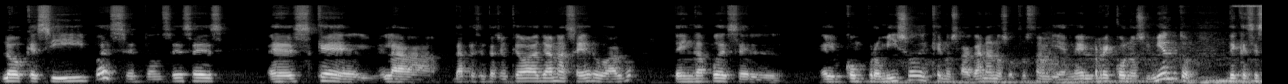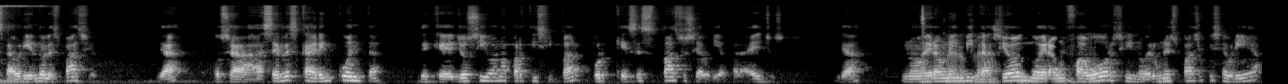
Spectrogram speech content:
Lo que sí, pues, entonces es, es que la, la presentación que vayan a hacer o algo tenga pues el, el compromiso de que nos hagan a nosotros también el reconocimiento de que se está abriendo el espacio, ¿ya? O sea, hacerles caer en cuenta de que ellos iban a participar porque ese espacio se abría para ellos, ¿ya? No era una invitación, no era un favor, sino era un espacio que se abría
